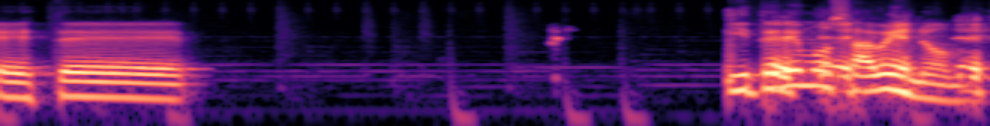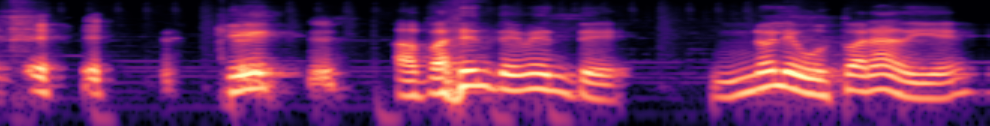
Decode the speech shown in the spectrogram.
Este, y tenemos a Venom, que aparentemente no le gustó a nadie.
